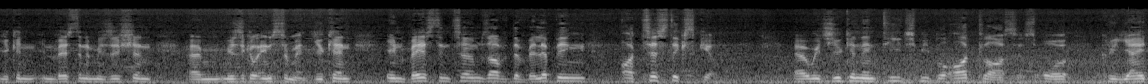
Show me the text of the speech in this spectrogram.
you can invest in a musician, a musical instrument. You can invest in terms of developing artistic skill uh, which you can then teach people art classes or create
